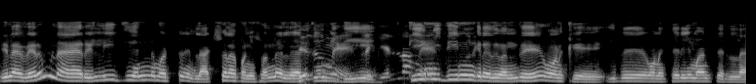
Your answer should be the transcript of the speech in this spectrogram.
இதுல வெறும் ரிலீஜியன் மட்டும் இல்ல. ஆக்சுவலா பண்ணி சொன்ன இல்லையா தீமிதி தீமிதிங்கிறது வந்து உனக்கு இது உனக்கு தெரியுமான்னு தெரியல.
